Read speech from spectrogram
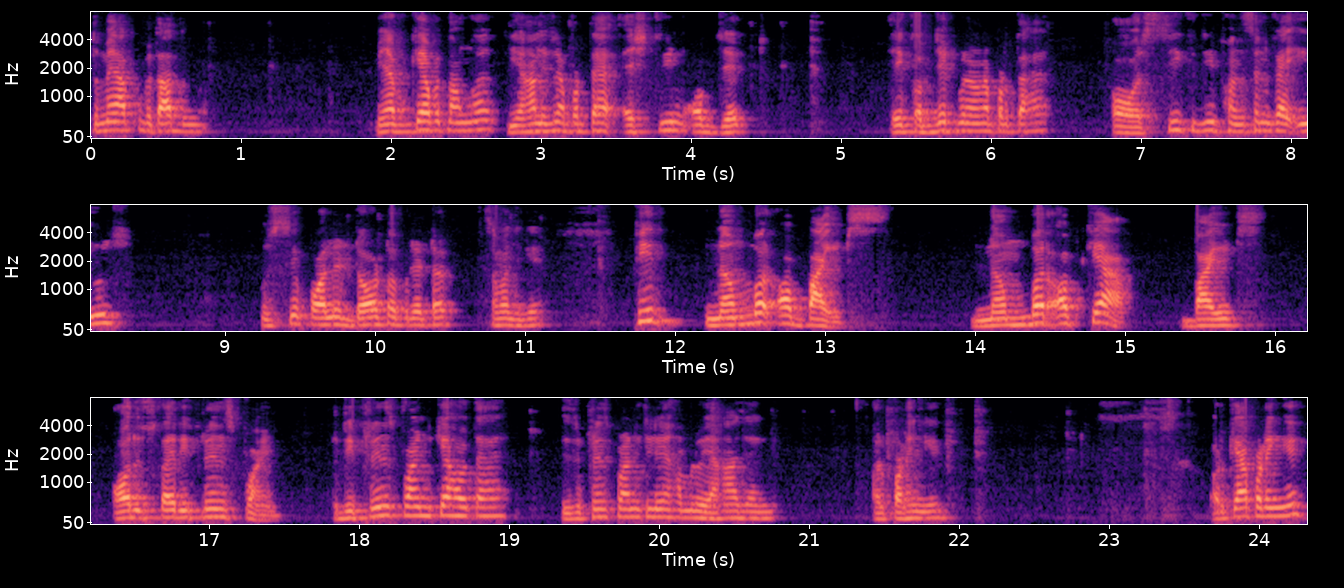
तो मैं आपको बता दूँगा। मैं आपको क्या बताऊँगा? यहाँ लिखना पड़ता है स्ट्रीम ऑब्जेक्ट एक ऑब्जेक्ट बनाना पड़ता है और सीख जी फ़ंक्शन का यूज़ उससे पहले डॉट ऑपरेटर समझ गए? फिर number of bytes number of क्या? बाइट्स और उसका रेफरेंस पॉइंट रेफरेंस पॉइंट क्या होता है? रेफरेंस पॉइंट के लिए हम लोग यहाँ जाएँगे और पढ़ेंगे। और क्या पढ़ेंगे?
